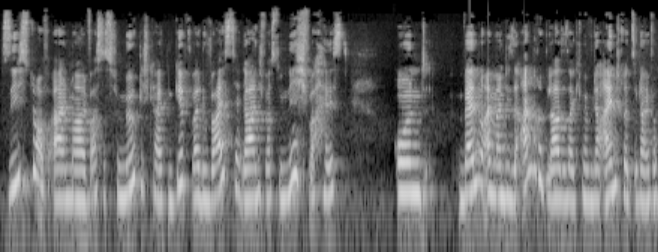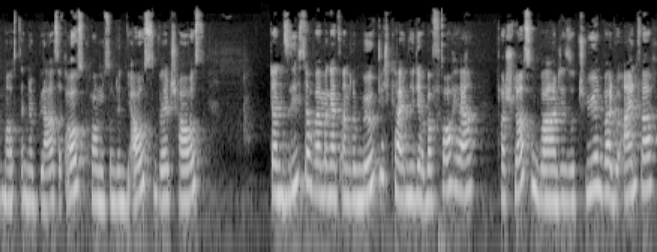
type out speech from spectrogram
siehst du auf einmal, was es für Möglichkeiten gibt, weil du weißt ja gar nicht, was du nicht weißt. Und wenn du einmal in diese andere Blase, sag ich mal, wieder eintrittst oder einfach mal aus deiner Blase rauskommst und in die Außenwelt schaust, dann siehst du auf einmal ganz andere Möglichkeiten, die dir aber vorher verschlossen waren, diese Türen, weil du einfach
